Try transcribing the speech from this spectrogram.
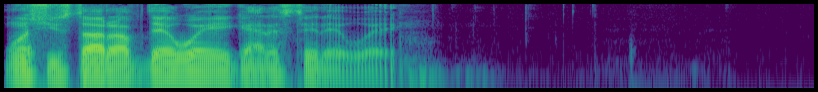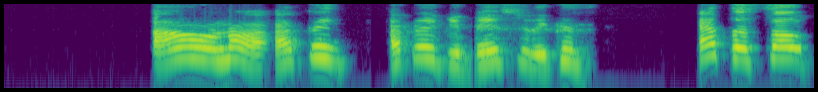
once you start off that way, it got to stay that way? I don't know. I think I think eventually, because after so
